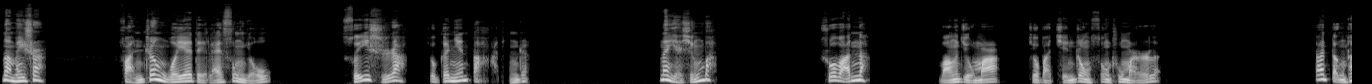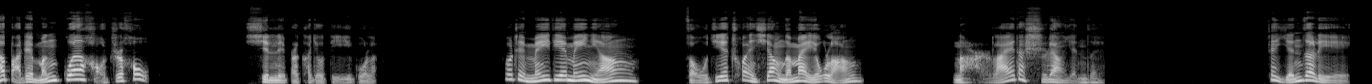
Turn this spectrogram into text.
那没事儿，反正我也得来送油，随时啊就跟您打听着。那也行吧。”说完呢，王九妈就把秦仲送出门了。但等他把这门关好之后，心里边可就嘀咕了：说这没爹没娘，走街串巷的卖油郎，哪儿来的十两银子呀？这银子里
